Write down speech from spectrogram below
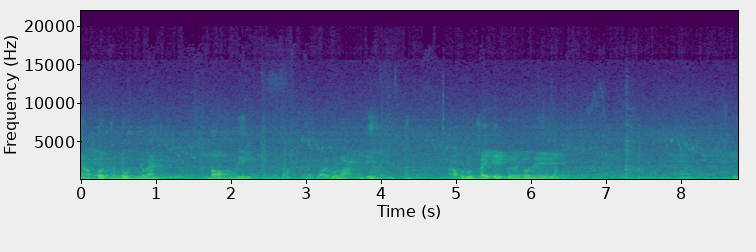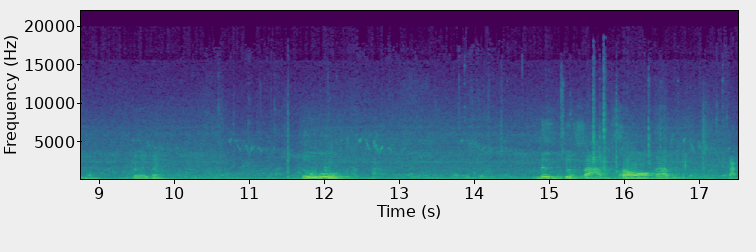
นามต้นขนุนใช่ไหมน้องนิก ลอยโบราณอีกอ้าวมาลุ้นไฟเอกเลยตัวนี้จริงไหมเลยไหมดูหนึ่งจุดสามสองนะครับกัก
